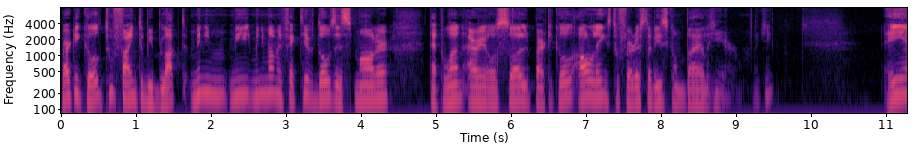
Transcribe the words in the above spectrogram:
particle too fine to be blocked. Minim, minimum effective dose is smaller that one aerosol particle all links to further studies compiled here okay et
